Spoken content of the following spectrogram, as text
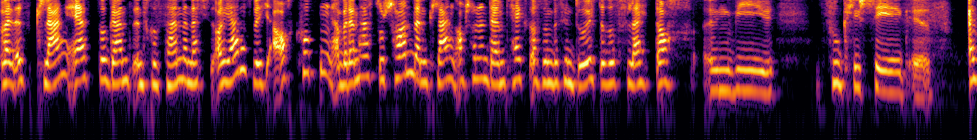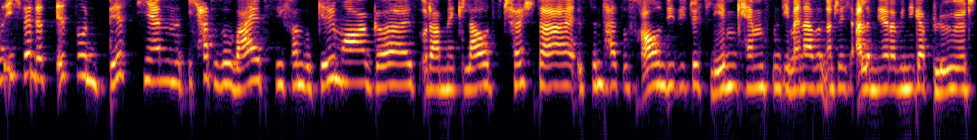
weil es klang erst so ganz interessant, dann dachte ich, oh ja, das will ich auch gucken, aber dann hast du schon, dann klang auch schon in deinem Text auch so ein bisschen durch, dass es vielleicht doch irgendwie zu klischeeig ist. Also ich finde, es ist so ein bisschen, ich hatte so Vibes wie von so Gilmore Girls oder McLeods Töchter. Es sind halt so Frauen, die sich durchs Leben kämpfen. Die Männer sind natürlich alle mehr oder weniger blöd.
